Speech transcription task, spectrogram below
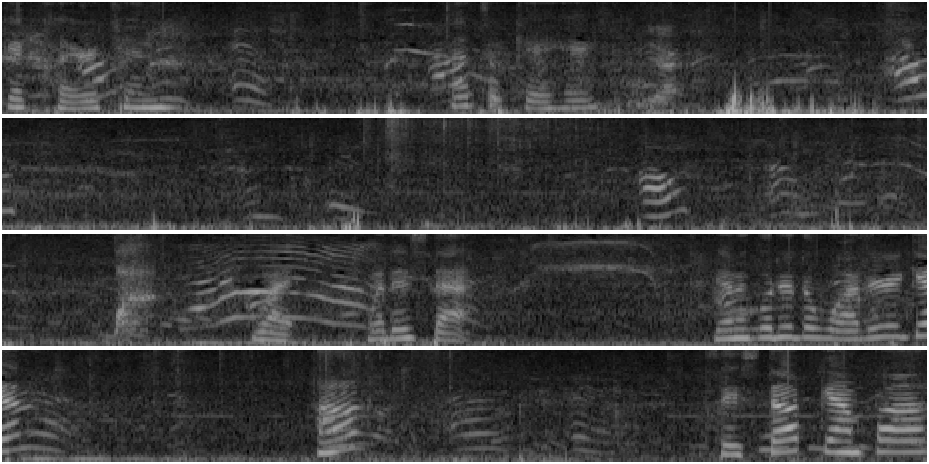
Take a Claritin. That's okay, hey? Yeah. What? What is that? You wanna go to the water again? Huh? Say stop, Grandpa.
